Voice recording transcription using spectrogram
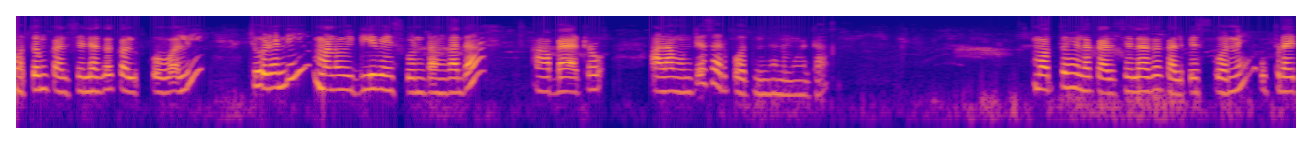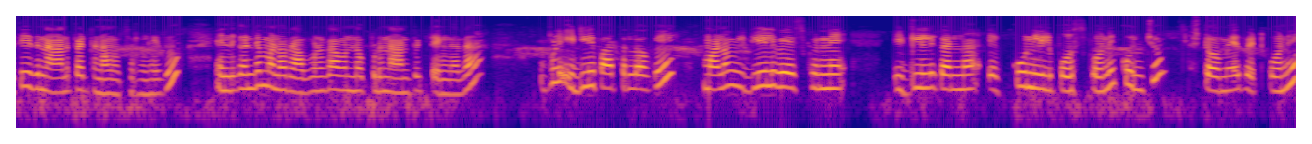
మొత్తం కలిసేలాగా కలుపుకోవాలి. చూడండి మనం ఇడ్లీ వేసుకుంటాం కదా ఆ బ్యాటర్ అలా ఉంటే సరిపోతుంది అన్నమాట మొత్తం ఇలా కలిసేలాగా కలిపేసుకొని ఇప్పుడైతే ఇది నానపెట్టడం అవసరం లేదు. ఎందుకంటే మనం రవ్వగా ఉన్నప్పుడు నానపెట్టాం కదా. ఇప్పుడు ఇడ్లీ పాత్రలోకి మనం ఇడ్లీలు వేసుకునే ఇడ్లీల కన్నా ఎక్కువ నీళ్ళు పోసుకొని కొంచెం స్టవ్ మీద పెట్టుకొని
